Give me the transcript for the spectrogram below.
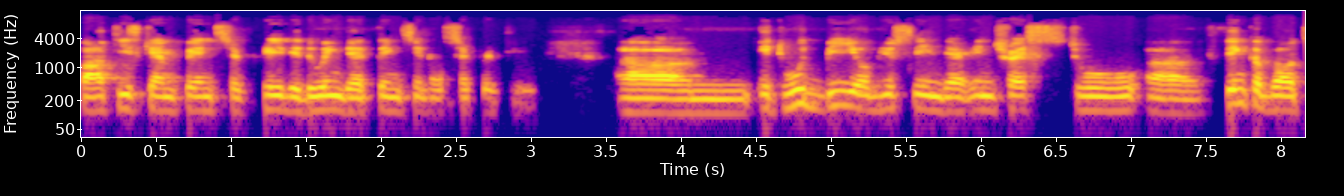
Parties campaign separately, they're doing their things, you know, separately. Um, it would be obviously in their interest to uh, think about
